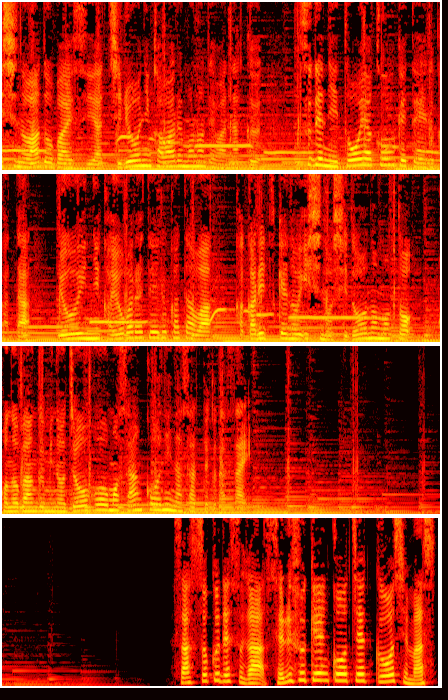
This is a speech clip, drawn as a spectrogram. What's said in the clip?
医師のアドバイスや治療に変わるものではなくすでに投薬を受けている方病院に通われている方はかかりつけの医師の指導のもとこの番組の情報も参考になさってください。早速ですがセルフ健康チェックをします。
